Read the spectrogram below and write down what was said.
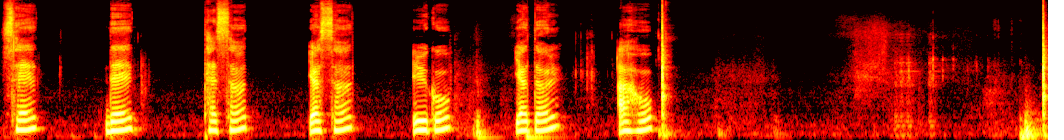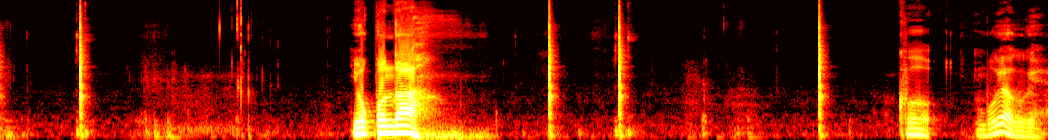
셋, 넷, 다섯, 여섯, 일곱, 여덟, 아홉, 욕 본다. 그 뭐야 그게?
